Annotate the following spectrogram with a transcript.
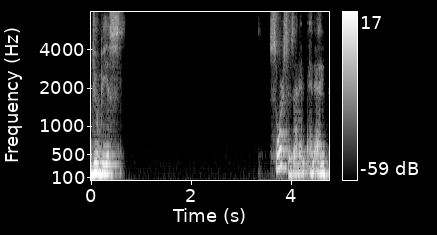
dubious sources. And, and, and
